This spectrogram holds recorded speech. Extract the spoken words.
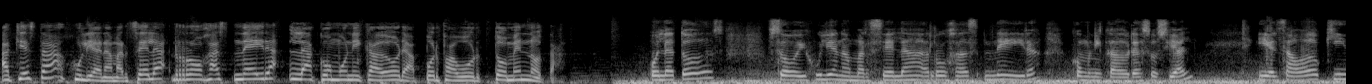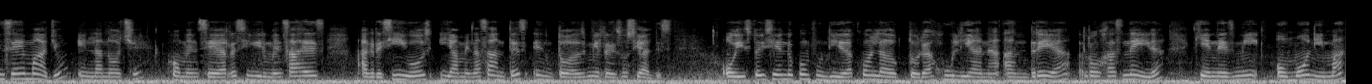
Aquí está Juliana Marcela Rojas Neira, la comunicadora. Por favor, tomen nota. Hola a todos, soy Juliana Marcela Rojas Neira, comunicadora social. Y el sábado 15 de mayo, en la noche, comencé a recibir mensajes agresivos y amenazantes en todas mis redes sociales. Hoy estoy siendo confundida con la doctora Juliana Andrea Rojas Neira, quien es mi homónima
